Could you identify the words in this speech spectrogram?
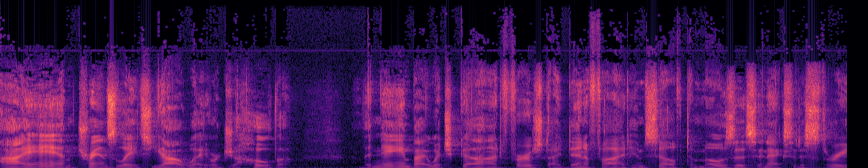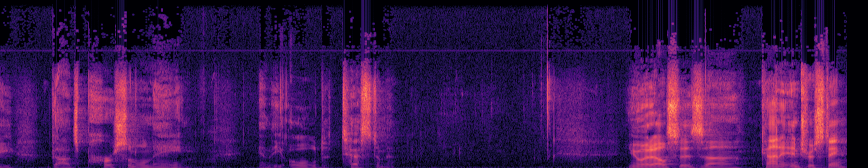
I am translates Yahweh or Jehovah, the name by which God first identified himself to Moses in Exodus 3, God's personal name in the Old Testament. You know what else is uh, kind of interesting?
